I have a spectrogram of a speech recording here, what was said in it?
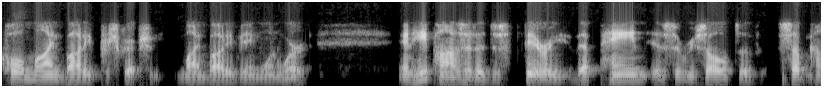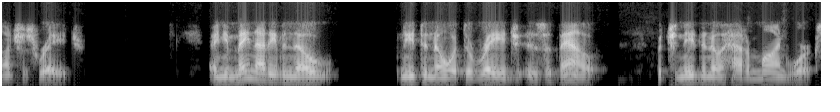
called Mindbody Prescription, mind body being one word. And he posited this theory that pain is the result of subconscious rage. And you may not even know need to know what the rage is about, but you need to know how the mind works.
